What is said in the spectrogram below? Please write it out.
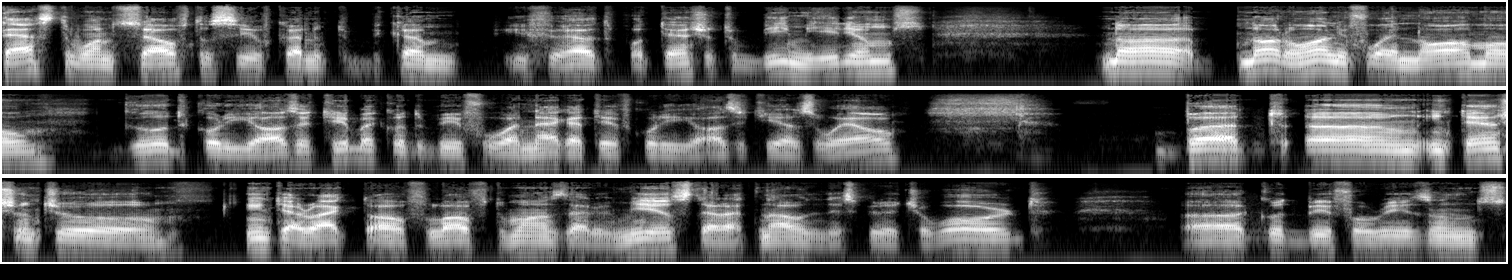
test oneself to see if kind of to become if you have the potential to be mediums, not, not only for a normal, good curiosity, but could be for a negative curiosity as well. But um, intention to interact of loved ones that we miss that are now in the spiritual world. Uh, could be for reasons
